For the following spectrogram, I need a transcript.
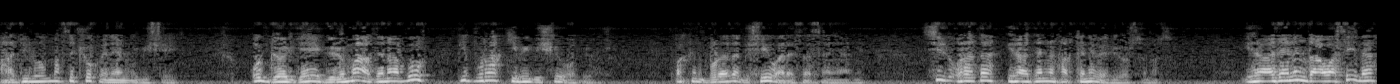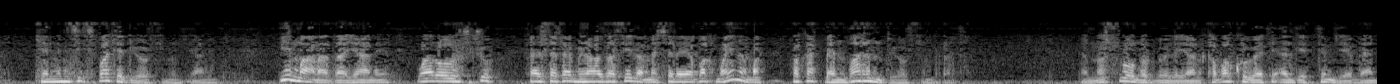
adil olması çok önemli bir şey. O gölgeye yürüme adına bu bir burak gibi bir şey oluyor. Bakın burada bir şey var esasen yani. Siz orada iradenin hakkını veriyorsunuz. İradenin davasıyla kendinizi ispat ediyorsunuz yani. Bir manada yani varoluşçu felsefe münazasıyla meseleye bakmayın ama fakat ben varım diyorsun burada. Ya nasıl olur böyle yani kaba kuvveti elde ettim diye ben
